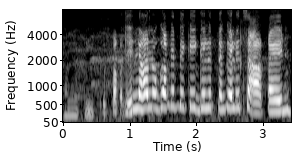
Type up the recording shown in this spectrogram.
Antiko. Bakit inaano ka kita kay galit na galit sa akin?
